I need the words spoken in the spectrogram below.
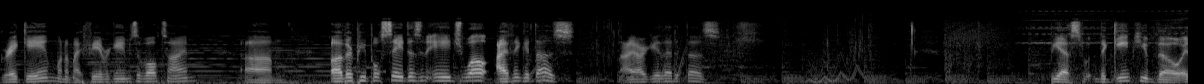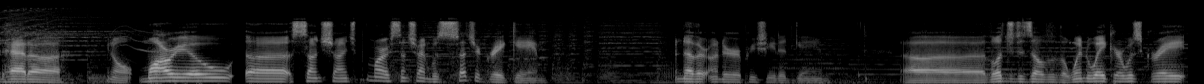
great game, one of my favorite games of all time. Um, other people say it doesn't age well. I think it does. I argue that it does. But yes, the GameCube though it had a, uh, you know, Mario uh, Sunshine. Super Mario Sunshine was such a great game. Another underappreciated game. Uh, the Legend of Zelda: The Wind Waker was great.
